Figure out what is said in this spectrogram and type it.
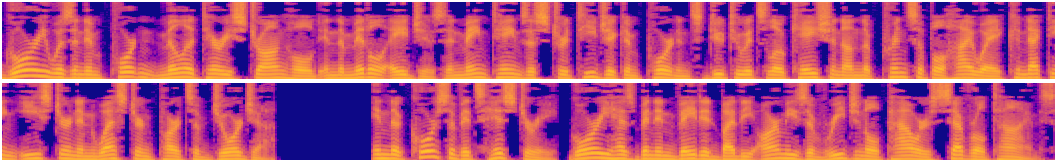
Gori was an important military stronghold in the Middle Ages and maintains a strategic importance due to its location on the principal highway connecting eastern and western parts of Georgia. In the course of its history, Gori has been invaded by the armies of regional powers several times.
